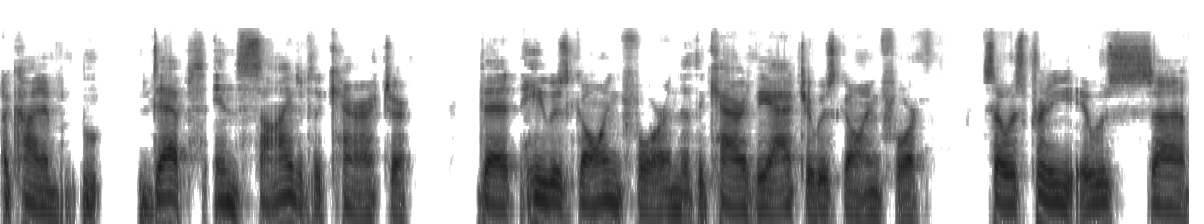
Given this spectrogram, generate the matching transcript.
a kind of depth inside of the character that he was going for and that the character the actor was going for so it was pretty it was uh,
